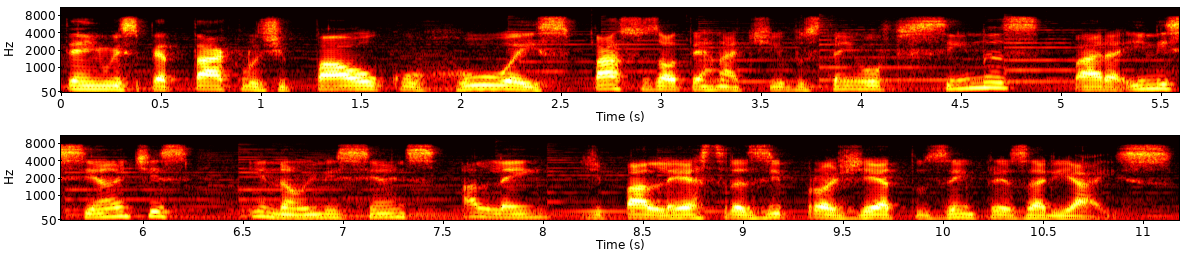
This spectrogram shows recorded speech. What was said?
tenho espetáculos de palco, rua, espaços alternativos, tenho oficinas para iniciantes e não iniciantes, além de palestras e projetos empresariais.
